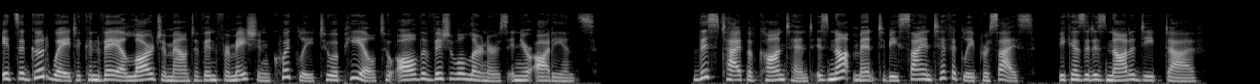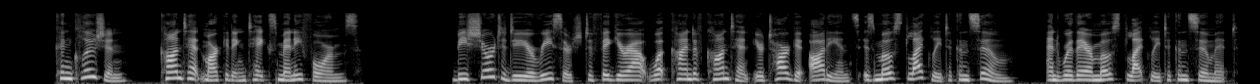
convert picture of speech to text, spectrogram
It's a good way to convey a large amount of information quickly to appeal to all the visual learners in your audience. This type of content is not meant to be scientifically precise because it is not a deep dive. Conclusion Content marketing takes many forms. Be sure to do your research to figure out what kind of content your target audience is most likely to consume, and where they are most likely to consume it.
